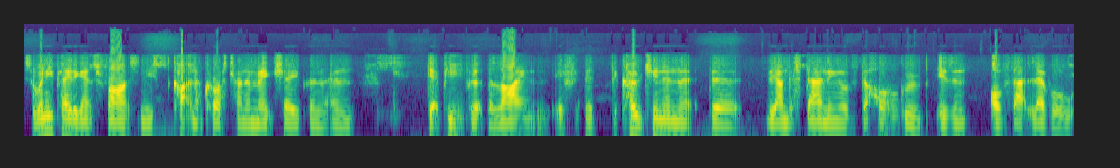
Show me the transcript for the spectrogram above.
So when he played against France and he's cutting across trying to make shape and, and get people at the line, if the, the coaching and the, the, the understanding of the whole group isn't of that level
